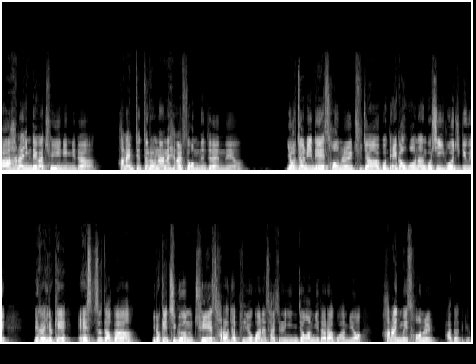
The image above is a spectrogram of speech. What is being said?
아 하나님 내가 죄인입니다. 하나님 뜻대로 나는 행할 수 없는 자였네요. 여전히 내 선을 주장하고 내가 원하는 것이 이루어지기 위해 내가 이렇게 애쓰다가 이렇게 지금 죄에 사로잡히려고 하는 사실을 인정합니다라고 하며 하나님의 선을 받아들여.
